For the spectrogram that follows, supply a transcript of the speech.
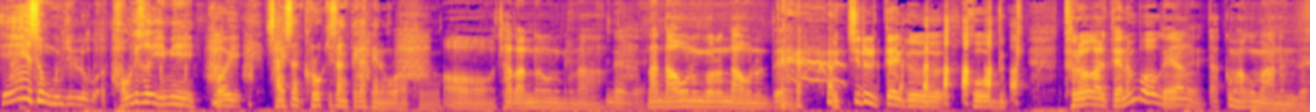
계속 문지르고 거기서 이미 거의 사실상 그로키 상태가 되는 것 같아요. 어, 잘 안 나오는구나. 네네. 난 나오는 거는 나오는데, 그 찌를 때 그, 그, 느- 들어갈 때는 뭐 그냥 네네. 따끔하고 마는데.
